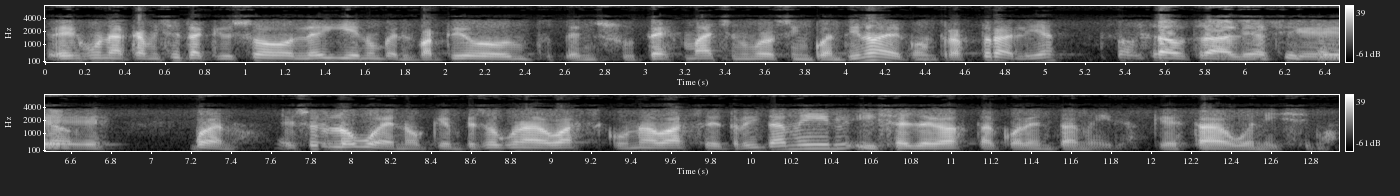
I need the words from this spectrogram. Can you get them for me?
es una camiseta que usó Ley en un, el partido en su test match número 59 contra Australia. Contra Australia, sí, que, señor. Bueno, eso es lo bueno, que empezó con una base, con una base de 30 mil y se ha llegado hasta 40 mil, que está buenísimo.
